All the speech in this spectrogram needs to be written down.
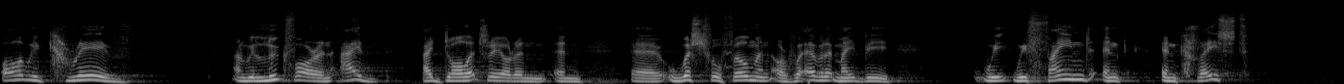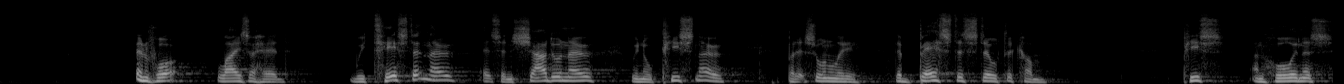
all that we crave and we look for in idolatry or in, in uh, wish fulfillment or whatever it might be, we, we find in, in Christ in what lies ahead. We taste it now, it's in shadow now, we know peace now, but it's only the best is still to come. Peace and holiness,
